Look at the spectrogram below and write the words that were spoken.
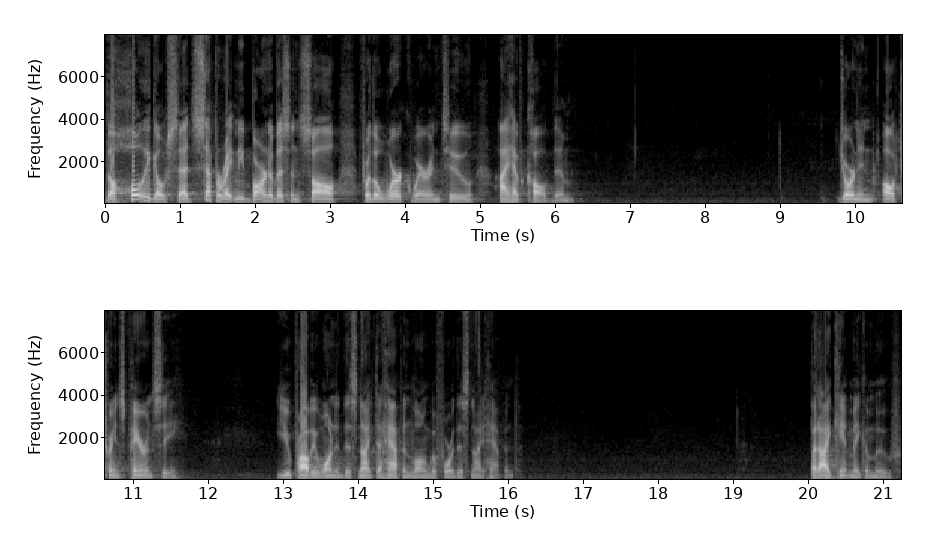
the Holy Ghost said, Separate me, Barnabas and Saul, for the work whereunto I have called them. Jordan, in all transparency, you probably wanted this night to happen long before this night happened. But I can't make a move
